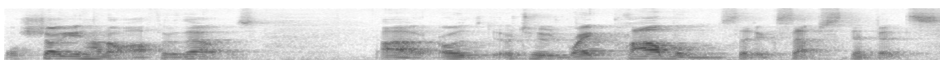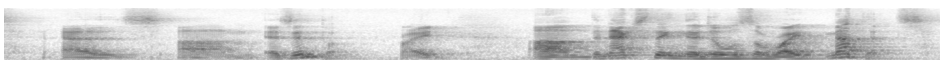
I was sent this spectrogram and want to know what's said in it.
We'll show you how to author those, uh, or, or, to write problems that accept snippets as, um, as input, right? Um, the next thing they do is they'll write methods,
